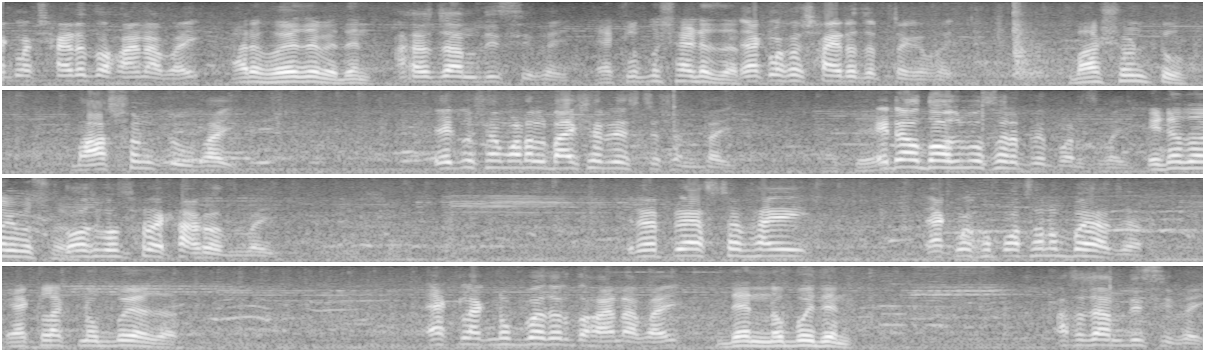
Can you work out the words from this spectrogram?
এক লাখ ষাটে তো হয় না ভাই। আরে হয়ে যাবে দেন। আর জান দিছি ভাই। এক লক্ষ ষাট হাজার। এক লক্ষ ষাট হাজার টাকা ভাই। বাসন টু। ভার্সন টু ভাই। একুশে মডেল বাইশের রেজিস্ট্রেশন ভাই। এটাও দশ বছরের পেপারস ভাই। এটা দশ বছর। দশ বছরের কাগজ ভাই। এটার প্রাইসটা ভাই এক লক্ষ পঁচানব্বই হাজার। এক লাখ নব্বই হাজার। এক লাখ নব্বই হাজার তো হয় না ভাই? দেন নব্বই দেন। আচ্ছা জান দিছি ভাই।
